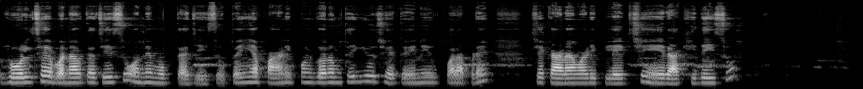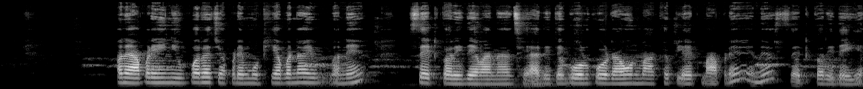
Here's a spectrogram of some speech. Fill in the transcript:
રોલ છે બનાવતા જઈશું અને મૂકતા જઈશું. તો અહીંયા પાણી પણ ગરમ થઈ ગયું છે, તો એની ઉપર આપણે જે કાણાવાળી પ્લેટ છે એ રાખી દઈશું. અને આપણે એની ઉપર જ આપણે મુઠિયા બનાવી અને સેટ કરી દેવાના છે. આ રીતે ગોળ ગોળ રાઉન્ડમાં આખી પ્લેટમાં આપણે એને સેટ કરી દઈએ.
